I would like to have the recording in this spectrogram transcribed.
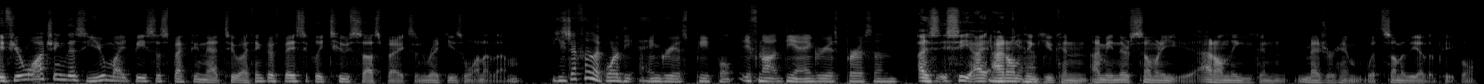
If you're watching this, you might be suspecting that too. I think there's basically two suspects, and Ricky's one of them. He's definitely like one of the angriest people, if not the angriest person. I see. I, I don't camp. think you can. I mean, there's so many. I don't think you can measure him with some of the other people.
